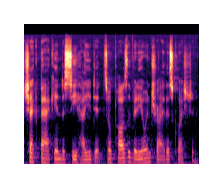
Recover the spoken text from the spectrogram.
check back in to see how you did. So pause the video and try this question.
